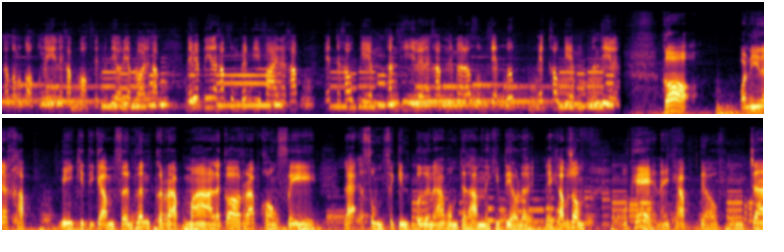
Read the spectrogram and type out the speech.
เราก็มากรอกตรงนี้นะครับกรอกเสร็จเป็นที่เรียบร้อยนะครับ ในเว็บนี้นะครับสุ่มเพชรฟรีไฟนะครับ เพชรจะเข้าเกมทันทีเลยนะครับ ในเมื่อเราสุ่มเสร็จปุ๊บ เพชรเข้าเกมทันทีเลย ก็ วันนี้นะครับมีกิจกรรมเชิญเพื่อนกลับมาแล้วก็รับของฟรี และสุ่มสกินปืนนะครับผมจะทำในคลิปเดียวเลยนะครับผู้ชมโอเคนะครับ เดี๋ยวผมจะ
